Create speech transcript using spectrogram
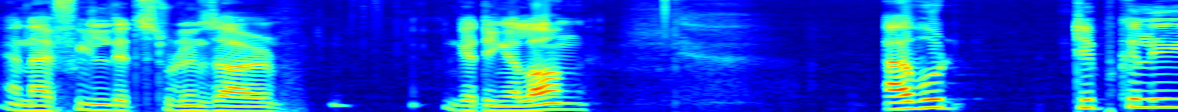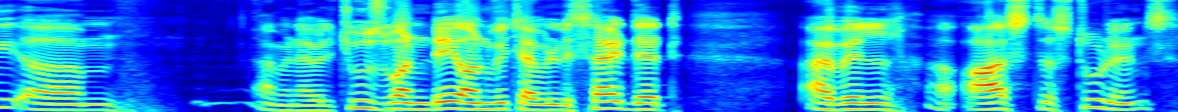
and I feel that students are getting along. I would typically um, I mean I will choose one day on which I will decide that I will uh, ask the students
